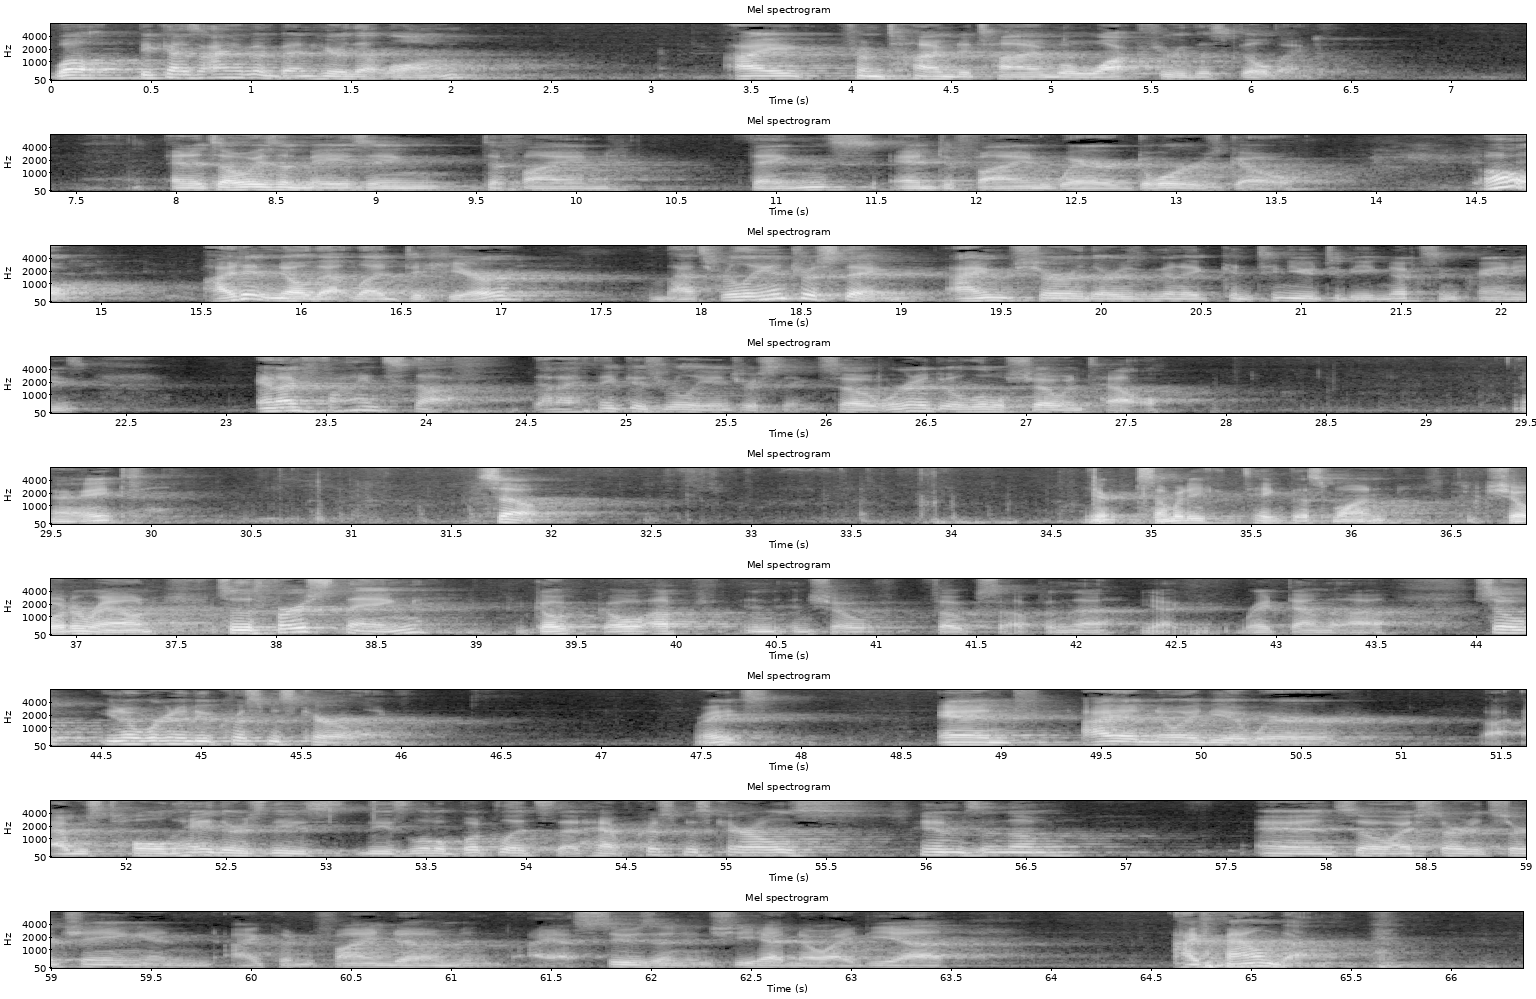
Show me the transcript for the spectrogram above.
well, because I haven't been here that long, I, from time to time, will walk through this building. And it's always amazing to find things and to find where doors go. Oh, I didn't know that led to here. That's really interesting. I'm sure there's going to continue to be nooks and crannies. And I find stuff that I think is really interesting. So we're going to do a little show and tell. All right. So, here, somebody take this one, show it around. So the first thing, go go up and, and show folks up in the yeah, right down the aisle. So you know we're going to do Christmas caroling right? And I had no idea where. I was told, hey, there's these, these little booklets that have Christmas carols, hymns in them. And so I started searching and I couldn't find them. And I asked Susan and she had no idea. I found them.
